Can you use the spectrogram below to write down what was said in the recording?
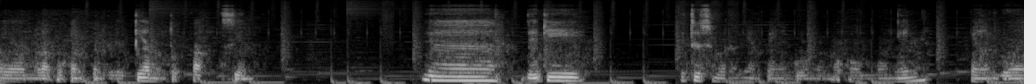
eh, melakukan penelitian untuk vaksin ya jadi itu sebenarnya yang pengen gue ngomongin pengen gue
